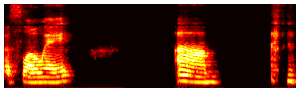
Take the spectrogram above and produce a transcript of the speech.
the slow way. Um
